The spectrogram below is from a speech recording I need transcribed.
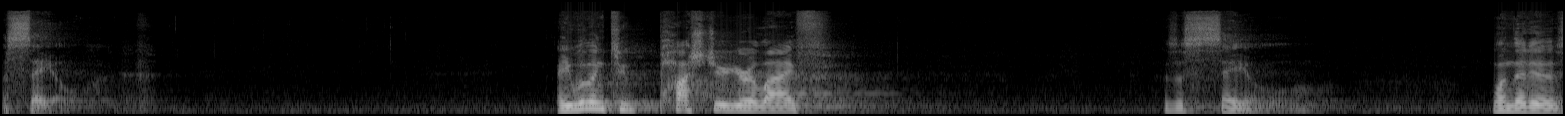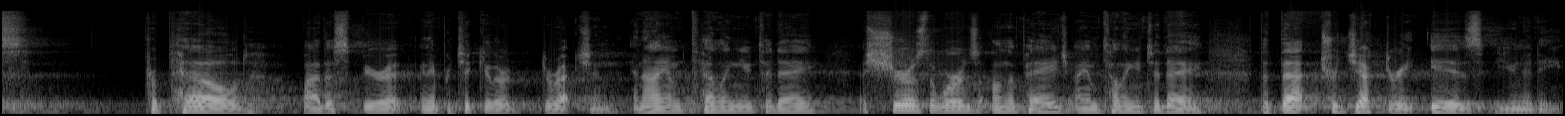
a sail. Are you willing to posture your life as a sail? One that is propelled by the Spirit in a particular direction. And I am telling you today, as sure as the words on the page, I am telling you today that that trajectory is unity.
